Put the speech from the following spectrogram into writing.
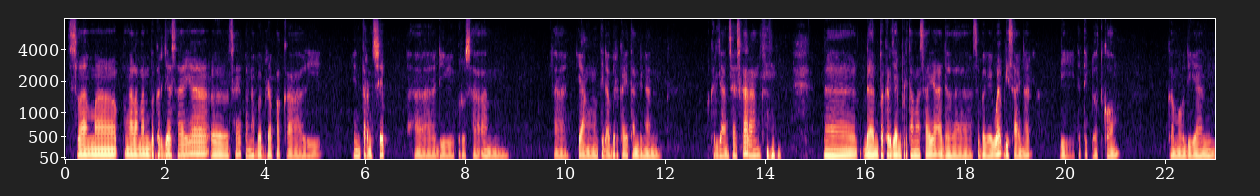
Selama pengalaman bekerja saya, uh, saya pernah beberapa kali internship uh, di perusahaan yang tidak berkaitan dengan pekerjaan saya sekarang. nah, dan pekerjaan pertama saya adalah sebagai web designer di detik.com. Kemudian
